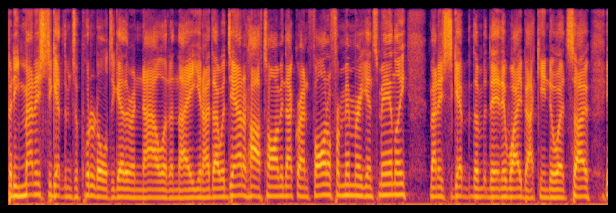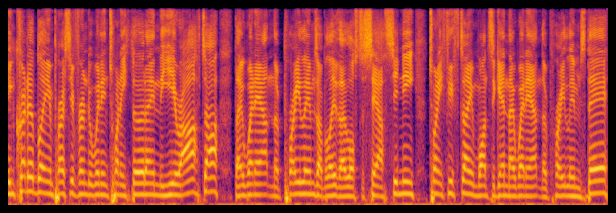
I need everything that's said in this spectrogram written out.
but he managed to get them to put it all together and nail it. And they, you know, they were down at half time in that grand final from memory against Manly, managed to get them their, their way back into it. So incredibly impressive for him to win in 2013. The year after, they went out in the prelims. I believe they lost to South Sydney. 2015, once again, they went out in the prelims there.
